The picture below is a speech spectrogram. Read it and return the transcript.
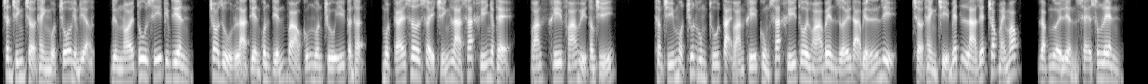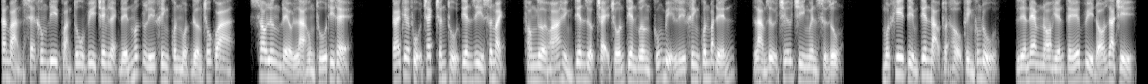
Chân chính trở thành một chỗ hiểm địa, đừng nói tu sĩ kim tiên cho dù là tiền quân tiến vào cũng muốn chú ý cẩn thận, một cái sơ sẩy chính là sát khí nhập thể, oán khí phá hủy tâm trí. Thậm chí một chút hung thú tại oán khí cùng sát khí thôi hóa bên dưới đã biến đến dị, trở thành chỉ biết là giết chóc máy móc, gặp người liền sẽ sung lên, căn bản sẽ không đi quản tu vi trên lệch đến mức lý khinh quân một đường chốt qua, sau lưng đều là hung thú thi thể. Cái kia phụ trách chấn thủ tiên di sân mạch, phòng ngừa hóa hình tiên dược chạy trốn tiên vương cũng bị lý khinh quân bắt đến, làm dự trữ chi nguyên sử dụng. Một khi tìm tiên đạo thuật hậu kình không đủ, liền đem nó hiến tế vì đó ra chỉ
